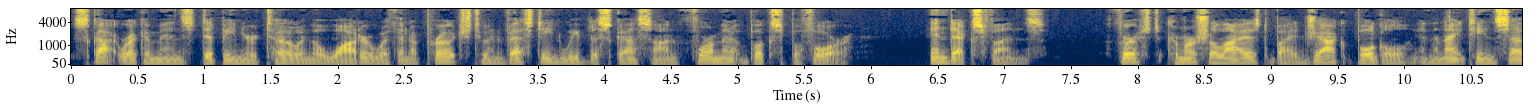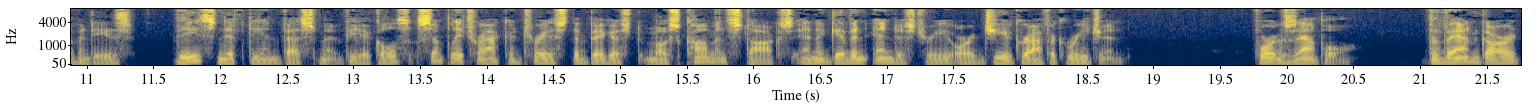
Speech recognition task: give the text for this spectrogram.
Scott recommends dipping your toe in the water with an approach to investing we've discussed on 4-Minute Books before. Index funds. First commercialized by Jack Bogle in the 1970s, these nifty investment vehicles simply track and trace the biggest, most common stocks in a given industry or geographic region. For example, the Vanguard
